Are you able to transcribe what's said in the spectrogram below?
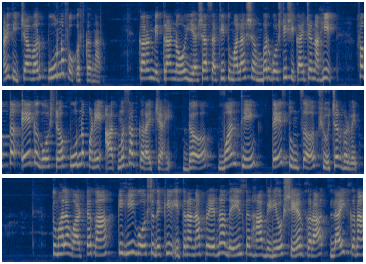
आणि तिच्यावर पूर्ण फोकस करणार. कारण मित्रांनो यशासाठी तुम्हाला शंभर गोष्टी शिकायच्या नाहीत. फक्त एक गोष्ट पूर्णपणे आत्मसात करायची आहे. द वन थिंग तेच तुमचं फ्युचर घडवेल. तुम्हाला वाटतं का की ही गोष्ट देखील इतरांना प्रेरणा देईल? तर हा व्हिडिओ शेअर करा लाईक करा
